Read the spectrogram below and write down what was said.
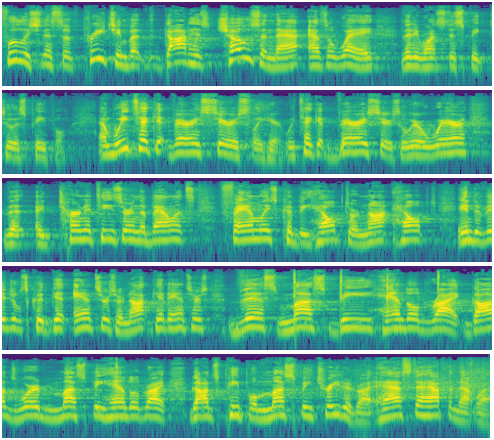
foolishness of preaching, but God has chosen that as a way that He wants to speak to His people. And we take it very seriously here. We take it very seriously. We're aware that eternities are in the balance. Families could be helped or not helped. Individuals could get answers or not get answers. This must be handled right. God's word must be handled right. God's people must be treated right. It has to happen that way.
